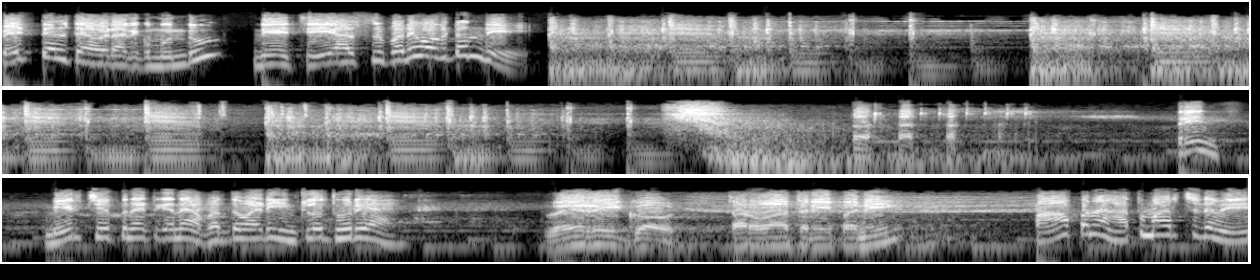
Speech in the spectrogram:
పెట్టెలు తేవడానికి ముందు నేను చేయాల్సిన పని ఒకటి ఉంది. ప్రిన్స్ మీరు చెప్పినట్టుగానే అబద్ధం ఆడి ఇంట్లో దూరా. వెరీ గుడ్ తర్వాత నీ పని? పాపను హతమార్చడమే.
